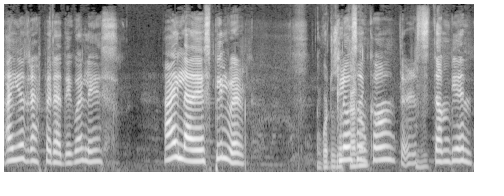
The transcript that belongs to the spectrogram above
Hay otra, espérate, ¿cuál es? Ay, la de Spielberg. Close cercano. Encounters Ujú. también,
